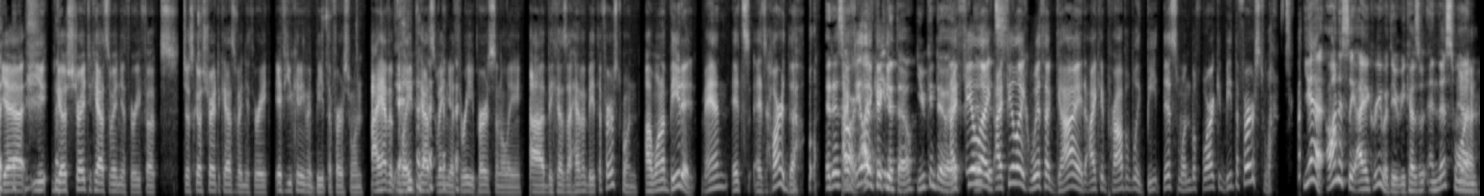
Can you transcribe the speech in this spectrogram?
yeah, you go straight to Castlevania 3, folks. Just go straight to Castlevania 3 if you can even beat the first one. I haven't played Castlevania 3 personally uh, because I haven't beat the first one. I want to beat it, man. It's it's hard though. It is I hard. feel I've like I beaten could- it though. You can do it. I feel It- like I feel like with a guide I could probably beat this one before I could beat the first one. Yeah. Honestly, I agree with you because in this one,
